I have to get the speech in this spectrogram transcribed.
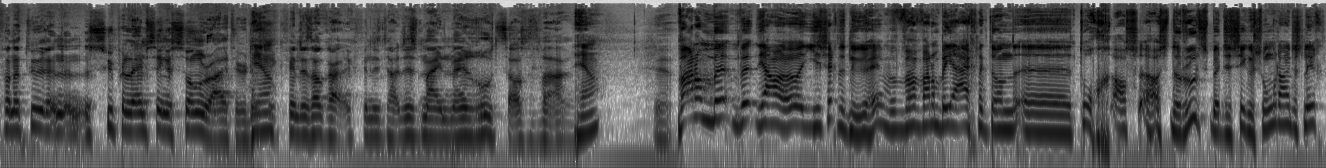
van nature een, een super lame singer-songwriter. Dus Ja. ik vind het ook... Ik vind het, dit is mijn, mijn roots, als het ware. Ja? Ja. Waarom, be- be- ja, je zegt het nu, hè? Wa- waarom ben je eigenlijk dan eh, toch, als, als de roots bij de singer-songwriters ligt,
